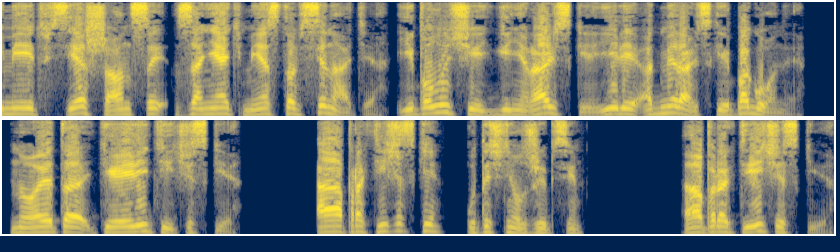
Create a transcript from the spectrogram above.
имеют все шансы занять место в Сенате и получить генеральские или адмиральские погоны. Но это теоретически. «А практически?» – уточнил Джипси. «А практически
